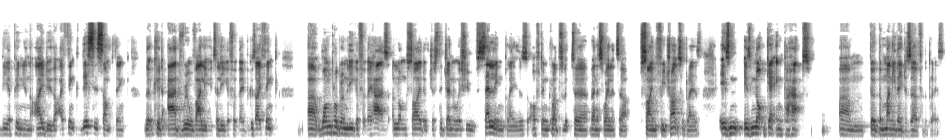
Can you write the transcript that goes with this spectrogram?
the opinion that I do that I think this is something that could add real value to Liga FUTVE because I think uh, one problem Liga FUTVE has, alongside of just the general issue of selling players, often clubs look to Venezuela to sign free transfer players, is is not getting perhaps um, the the money they deserve for the players.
